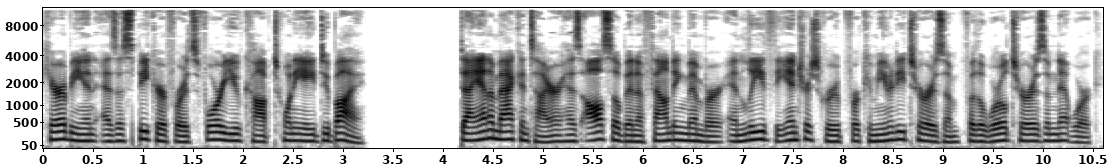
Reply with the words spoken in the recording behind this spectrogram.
Caribbean as a speaker for its 4U COP28 Dubai. Diana McIntyre has also been a founding member and lead the interest group for community tourism for the World Tourism Network.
